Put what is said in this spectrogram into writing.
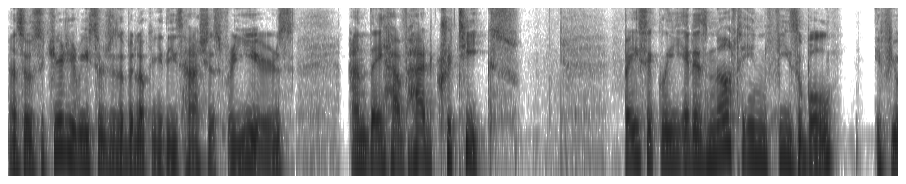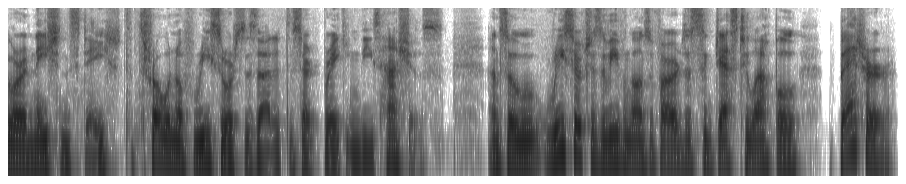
And so security researchers have been looking at these hashes for years, and they have had critiques. Basically, it is not infeasible if you are a nation state to throw enough resources at it to start breaking these hashes. And so researchers have even gone so far as to suggest to Apple better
